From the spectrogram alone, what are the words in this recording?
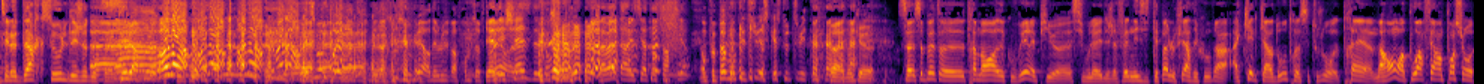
C'est le Dark Soul des jeux de Ah, c'est un peu Oh non, oh non, oh non, oh non. Non, laisse-moi parler développé par From Il y a des euh, chaises dedans. Ça va, t'as réussi à t'en sortir? On peut pas monter dessus, elle se casse tout de suite. voilà, donc euh, ça, ça peut être euh, très marrant à découvrir et puis euh, si vous l'avez déjà fait, n'hésitez pas à le faire découvrir à, à quelqu'un d'autre, c'est toujours très marrant. On va pouvoir faire un point sur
